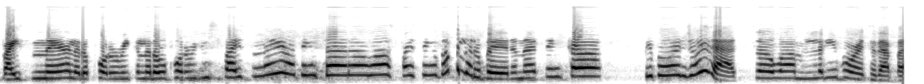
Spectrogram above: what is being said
spice in there, a little Puerto Rican, a little Puerto Rican spice in there. I think that uh, spice things up a little bit, and I think uh, people enjoy that. So I'm um, looking forward to that.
